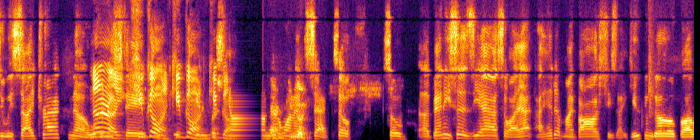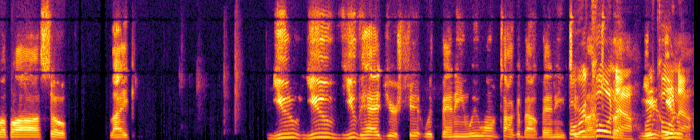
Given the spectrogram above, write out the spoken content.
do we sidetrack? No. No, no, gonna no, keep going, keep going, keep going. On Yeah, that one in a sec. So so uh, Benny says yeah. So I I hit up my boss. She's like, you can go. Blah blah blah. So like you you you've had your shit with Benny. We won't talk about Benny too Well, we're much. cool but now. We're you- cool you- now.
